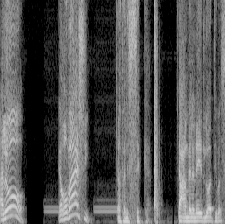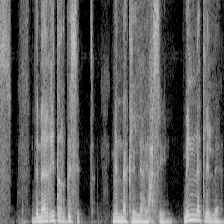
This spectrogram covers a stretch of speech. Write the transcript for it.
ألو. يا غباشي. قفل السكة. اعمل أنا إيه دلوقتي بس. دماغي تربست. منك لله يا حسين. منك لله.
